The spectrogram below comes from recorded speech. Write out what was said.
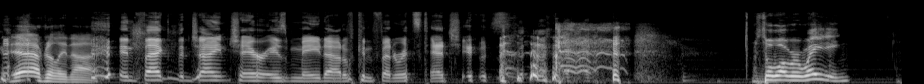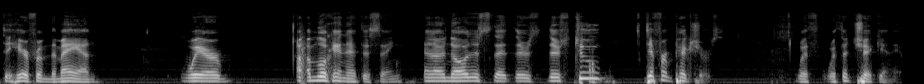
Definitely not. In fact, the giant chair is made out of Confederate statues. So while we're waiting to hear from the man, where I'm looking at this thing, and I noticed that there's there's two different pictures with with a chick in it,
